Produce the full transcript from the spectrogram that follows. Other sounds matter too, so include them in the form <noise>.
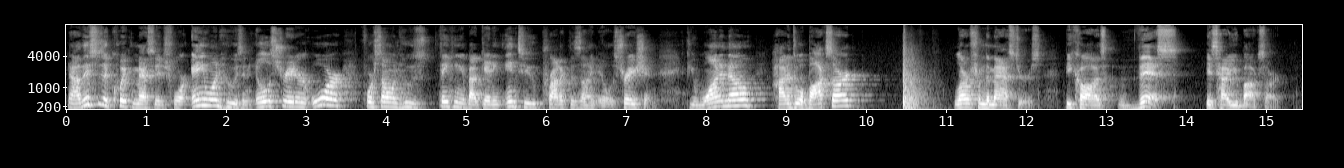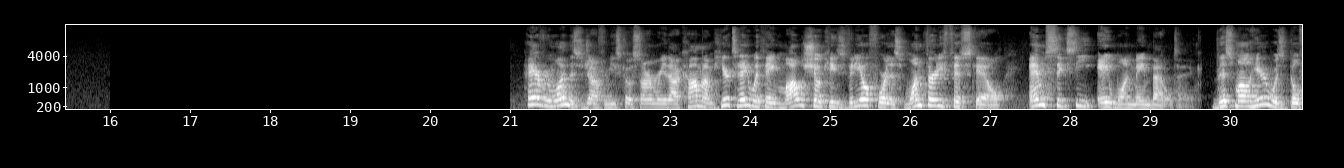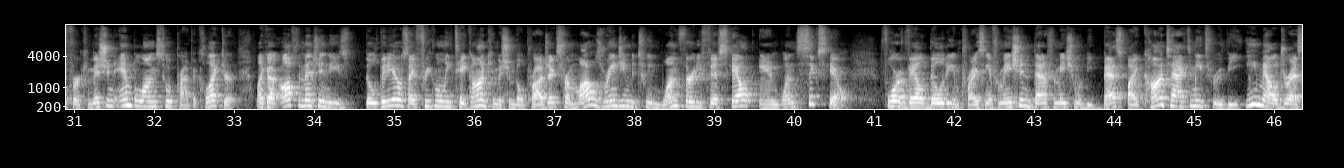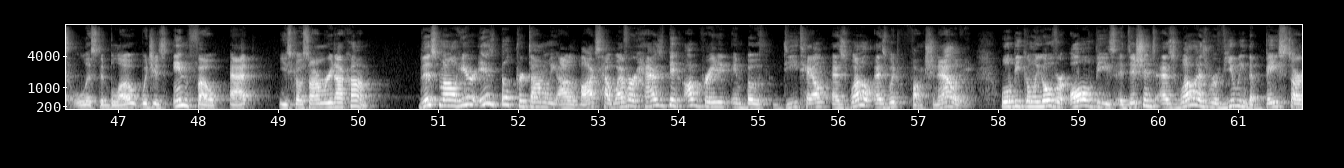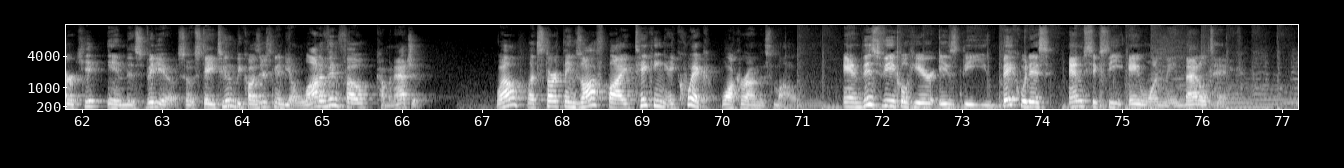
Now, this is a quick message for anyone who is an illustrator or for someone who's thinking about getting into product design illustration. If you want to know how to do a box art, learn from the masters because this is how you box art. Hey everyone, this is John from EastCoastArmory.com and I'm here today with a model showcase video for this 135th scale M60A1 main battle tank. This model here was built for commission and belongs to a private collector. Like I often mention in these build videos, I frequently take on commission build projects from models ranging between 135th scale and 1 6 scale. For availability and pricing information, that information would be best by contacting me through the email address listed below, which is info at eastcoastarmory.com. This model here is built predominantly out of the box, however, has been upgraded in both detail as well as with functionality. We'll be going over all of these additions as well as reviewing the base starter kit in this video. So stay tuned because there's going to be a lot of info coming at you. Well, let's start things off by taking a quick walk around this model. And this vehicle here is the ubiquitous M60A1 main battle tank.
